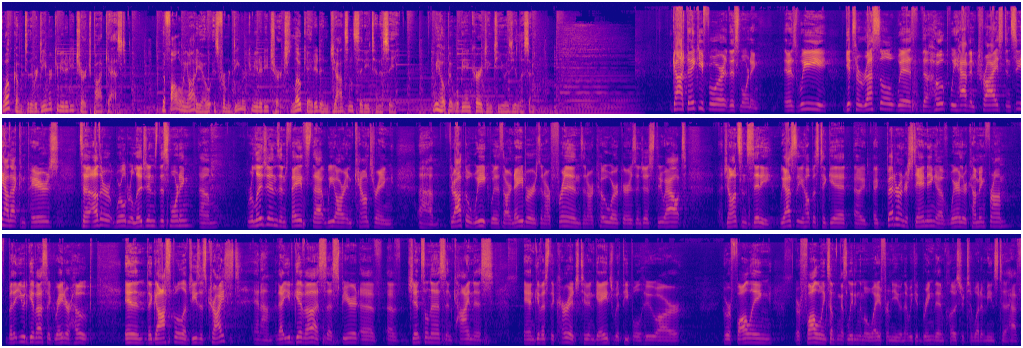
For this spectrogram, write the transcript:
Welcome to the Redeemer Community Church podcast. The following audio is from Redeemer Community Church located in Johnson City, Tennessee. We hope it will be encouraging to you as you listen. God, thank you for this morning. And as we get to wrestle with the hope we have in Christ and see how that compares to other world religions this morning, um, religions and faiths that we are encountering um, throughout the week with our neighbors and our friends and our coworkers and just throughout Johnson City. We ask that you help us to get a, a better understanding of where they're coming from, but that you would give us a greater hope in the gospel of Jesus Christ, and um, that you'd give us a spirit of, of gentleness and kindness, and give us the courage to engage with people who are who are falling or following something that's leading them away from you, and that we could bring them closer to what it means to have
